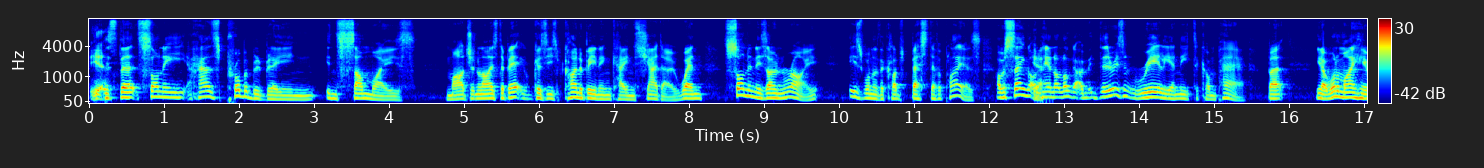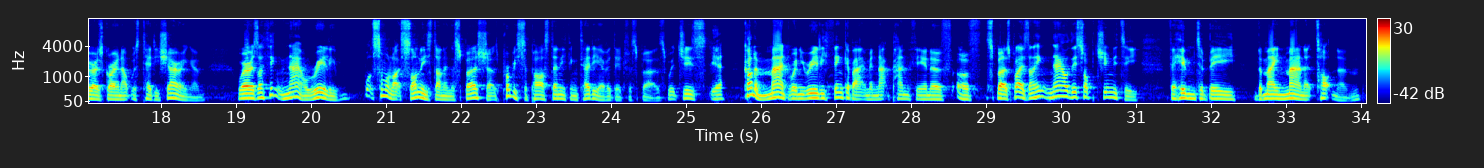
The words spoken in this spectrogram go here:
yeah. is that Sonny has probably been in some ways marginalised a bit because he's kind of been in Kane's shadow when Son in his own right is one of the club's best ever players. I was saying on Yeah. here not long ago, I mean, there isn't really a need to compare, but you know, one of my heroes growing up was Teddy Sheringham, whereas I think now really what someone like Sonny's done in the Spurs shirt has probably surpassed anything Teddy ever did for Spurs, which is Yeah. kind of mad when you really think about him in that pantheon of of Spurs players. And I think now this opportunity for him to be the main man at Tottenham,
